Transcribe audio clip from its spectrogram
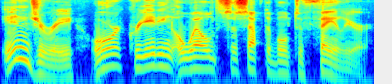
injury, or creating a weld susceptible to failure.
